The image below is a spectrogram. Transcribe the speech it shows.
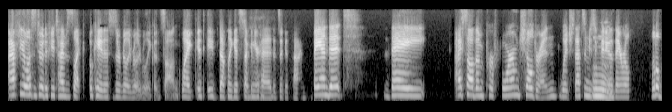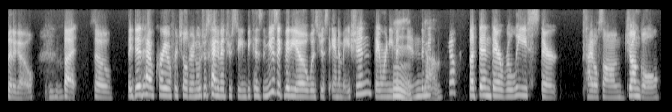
after you listen to it a few times, it's like, okay, this is a really, really, really good song. Like, it, it definitely gets stuck in your head. It's a good time. BVNDIT, they, I saw them perform Children, which that's a music Mhm. video they were a little bit ago. Mhm. But so they did have choreo for children, which was kind of interesting because the music video was just animation. They weren't even Mm. in the music video. But then their release, their title song, Jungle,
